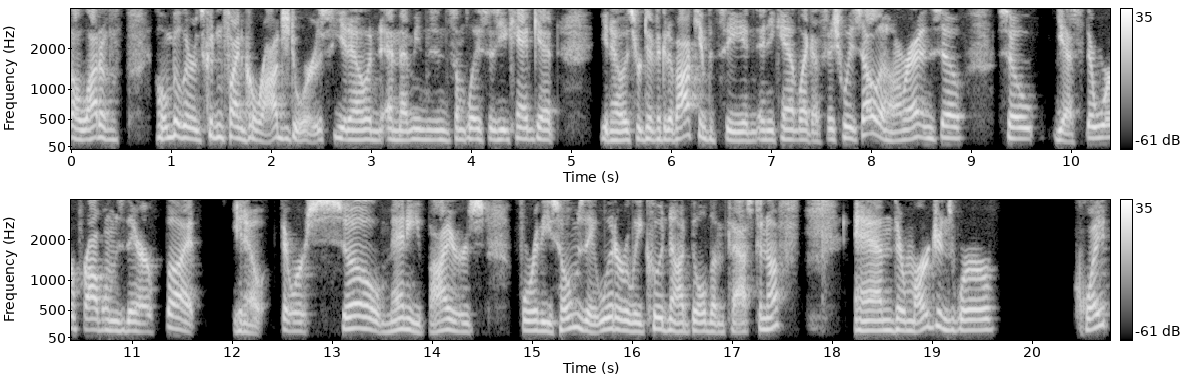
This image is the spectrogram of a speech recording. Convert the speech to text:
a lot of home builders couldn't find garage doors, you know, and, and that means in some places you can't get, you know, a certificate of occupancy and, and you can't like officially sell a home, right? And so, so yes, there were problems there, but you know, there were so many buyers for these homes, they literally could not build them fast enough. And their margins were quite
